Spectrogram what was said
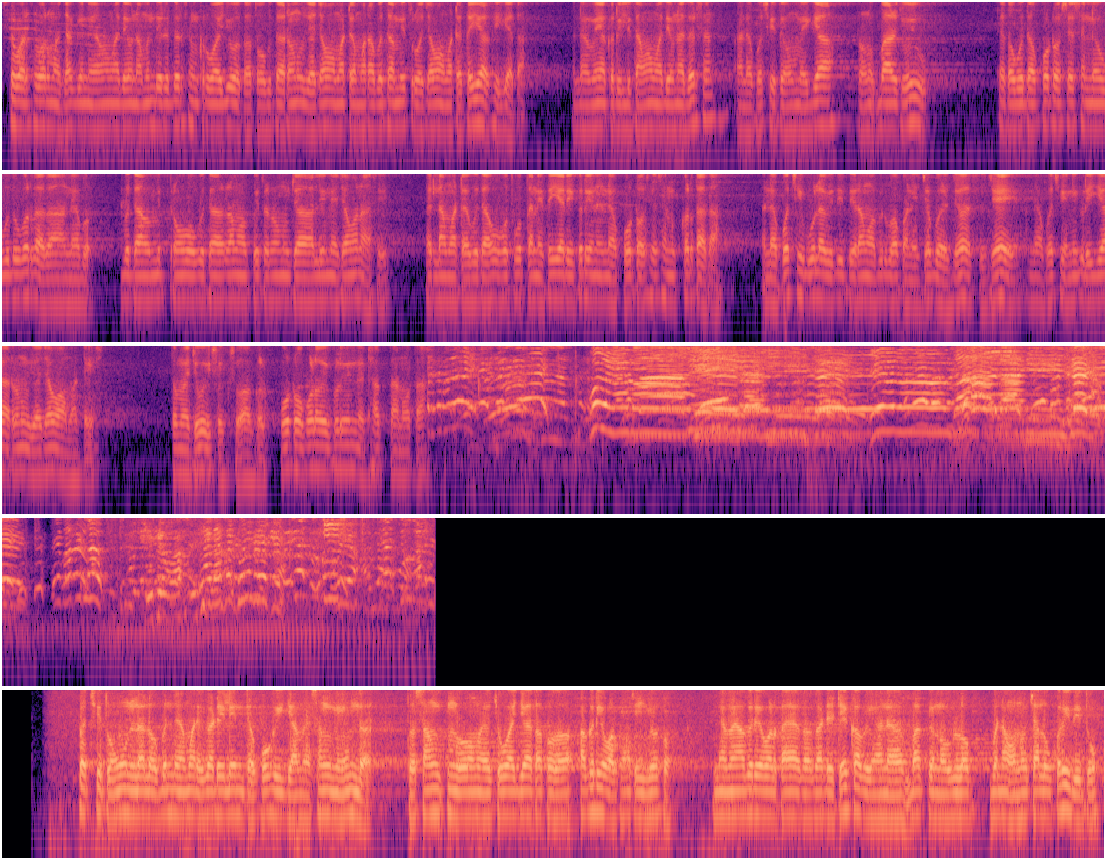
સવાર સવારમાં જાગીને મહાદેવના મંદિરે દર્શન કરવા ગયો હતો, તો બધા રણુજા જવા માટે, અમારા બધા મિત્રો જવા માટે તૈયાર થઈ ગયા હતા. અને મેં કરી લીધા મહાદેવના દર્શન, અને પછી તો અમે ગયા રણુ બહાર જોયું. ત્યાં તો બધા ફોટો સેશન ને એવું બધું કરતા હતા, અને બધા મિત્રો, બધા રામાપીર રણુજા લઈને જવાના છે. એટલા માટે બધા પોતપોતાની તૈયારી કરીને એને ફોટો સેશન કરતા હતા. અને પછી બોલાવી દીધી રામાપીર બાપાની, જબરજસ્ત જય, અને પછી નીકળી ગયા રણુજા જવા માટે. તમે જોઈ શકશો આગળ. ફોટો પડાવી પડાવીને ઠાકતા નહોતા. પછી તો હું લાલો બંને અમારી ગાડી લઈને ત્યાં પોગી ગયા અમે સંઘની અંદર. તો સંઘનો અમે જોવા ગયા હતા તો અગરીવાળ પહોંચી ગયો હતો? ને અમે અગરીવાળ કાયા ગાડી ટેકાવી અને બાકીનો બ્લોગ બનાવવાનું ચાલુ કરી દીધું.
